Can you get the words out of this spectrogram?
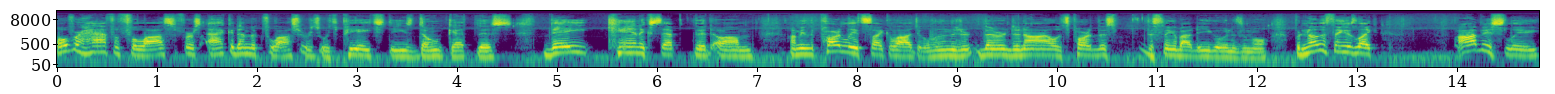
over half of philosophers, academic philosophers with PhDs, don't get this. They can't accept that. Um, I mean, partly it's psychological, and they're, they're, in denial. It's part of this this thing about the egoism role. But another thing is like, obviously,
